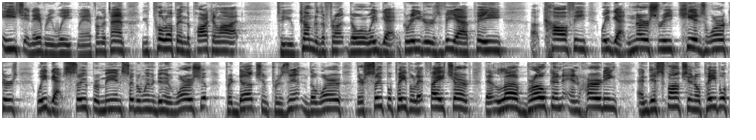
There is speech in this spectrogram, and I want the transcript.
each and every week, man. From the time you pull up in the parking lot till you come to the front door, we've got greeters, VIP, uh, coffee. We've got nursery, kids workers. We've got super men, super women doing worship, production, presenting the word. There's super people at Faith Church that love broken and hurting and dysfunctional people.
